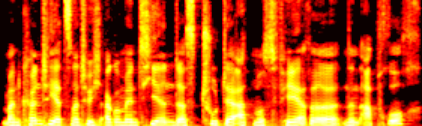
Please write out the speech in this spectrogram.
Man könnte jetzt natürlich argumentieren, das tut der Atmosphäre einen Abbruch,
